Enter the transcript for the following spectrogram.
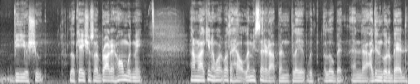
video shoot location, so I brought it home with me. And I'm like, you know what? What the hell? Let me set it up and play it with a little bit. And uh, I didn't go to bed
